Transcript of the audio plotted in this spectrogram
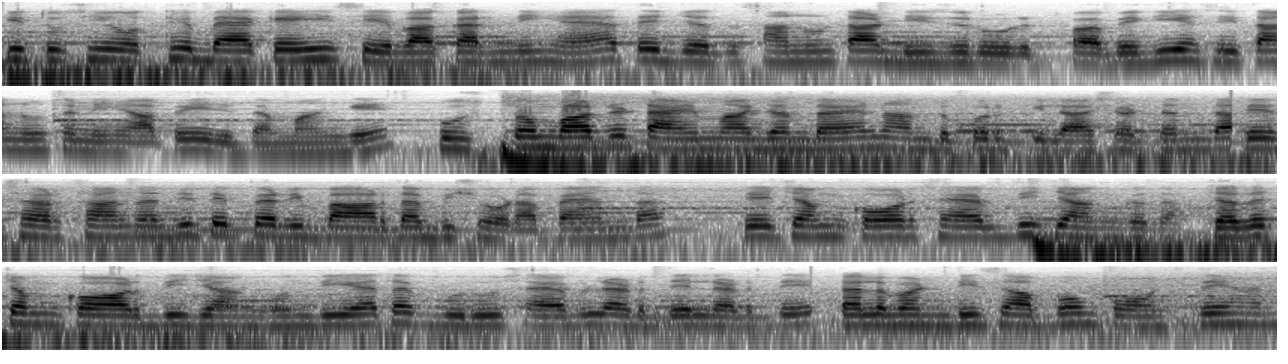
ਕਿ ਤੁਸੀਂ ਉੱਥੇ ਬਹਿ ਕੇ ਹੀ ਸੇਵਾ ਕਰਨੀ ਹੈ ਅਤੇ ਜਦ ਸਾਨੂੰ ਤੁਹਾਡੀ ਜ਼ਰੂਰਤ ਪਵੇਗੀ, ਅਸੀਂ ਤੁਹਾਨੂੰ ਸੁਨੇਹਾ ਭੇਜ ਦਵਾਂਗੇ। ਉਸ ਤੋਂ ਬਾਅਦ ਟਾਈਮ ਆ ਜਾਂਦਾ ਹੈ ਆਨੰਦਪੁਰ ਕਿਲਾ ਛੱਡਣ ਦਾ ਤੇ ਸਰਸਾ ਨਦੀ ਤੇ ਪਰਿਵਾਰ ਦਾ ਵਿਛੋੜਾ ਪੈਣ ਦਾ ਤੇ ਚਮਕੌਰ ਸਾਹਿਬ ਦੀ ਜੰਗ ਦਾ। ਜਦ ਚਮਕੌਰ ਦੀ ਜੰਗ ਹੁੰਦੀ ਹੈ ਤਾਂ ਗੁਰੂ ਸਾਹਿਬ ਲੜਦੇ ਲੜਦੇ ਤਲਵੰਡੀ ਸਾਬੋਂ ਪਹੁੰਚਦੇ ਹਨ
